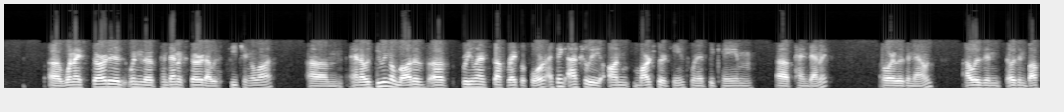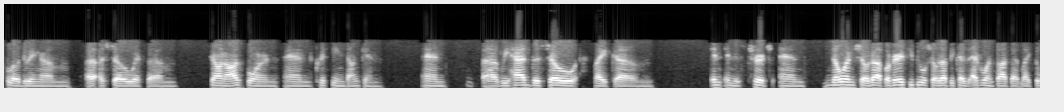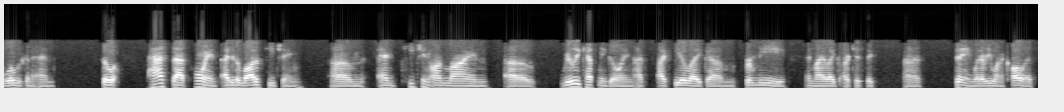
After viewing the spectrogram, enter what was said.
uh, when I started, when the pandemic started, I was teaching a lot, um, and I was doing a lot of, of freelance stuff right before. I think actually on March 13th, when it became a pandemic, or it was announced, I was in I was in Buffalo doing um, a, a show with um, John Osborne and Christine Duncan, and uh, we had the show like um, in in this church, and no one showed up or very few people showed up because everyone thought that like the world was going to end. So past that point, I did a lot of teaching, um, and teaching online uh, really kept me going. I I feel like um, for me and my like artistic uh, thing, whatever you want to call it,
